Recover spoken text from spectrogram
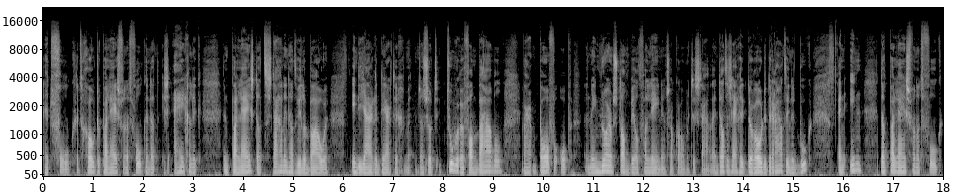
het volk. Het grote paleis van het volk. En dat is eigenlijk een paleis dat Stalin had willen bouwen in de jaren dertig. Met een soort toeren van Babel, waar bovenop een enorm standbeeld van Lenin zou komen te staan. En dat is eigenlijk de rode draad in het boek. En in dat paleis van het volk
